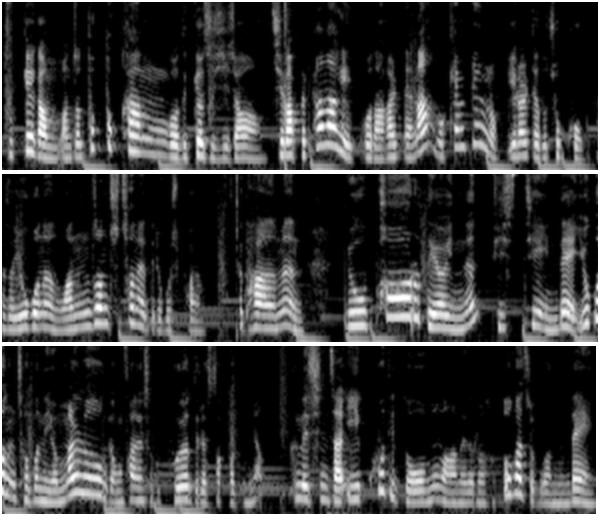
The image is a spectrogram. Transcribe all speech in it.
두께감 완전 톡톡한 거 느껴지시죠? 집 앞에 편하게 입고 나갈 때나 뭐 캠핑룩 이럴 때도 좋고 그래서 이거는 완전 추천해드리고 싶어요. 그 다음은 요 펄로 되어 있는 비스티인데 요거는 저번에 연말룩 영상에서도 보여드렸었거든요. 근데 진짜 이 코디 너무 마음에 들어서 또 가지고 왔는데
